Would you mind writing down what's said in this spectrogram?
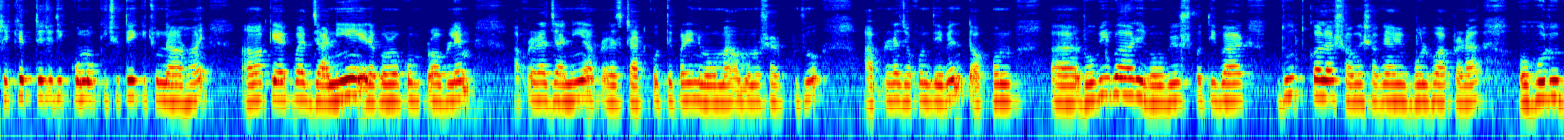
সেক্ষেত্রে যদি কোনো কিছুতেই কিছু না হয় আমাকে একবার জানিয়ে এরকম রকম প্রবলেম আপনারা জানিয়ে আপনারা স্টার্ট করতে পারেন এবং মা মনসার পুজো আপনারা যখন দেবেন তখন রবিবার এবং বৃহস্পতিবার দুধ কলার সঙ্গে সঙ্গে আমি বলব আপনারা হলুদ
